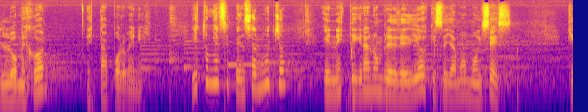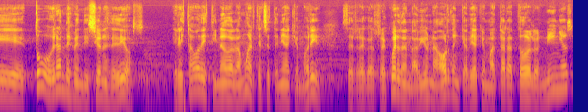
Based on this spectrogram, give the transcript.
lo mejor está por venir. Y esto me hace pensar mucho en este gran hombre de Dios que se llamó Moisés, que tuvo grandes bendiciones de Dios. Él estaba destinado a la muerte, él se tenía que morir. ¿Se recuerdan? Había una orden que había que matar a todos los niños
